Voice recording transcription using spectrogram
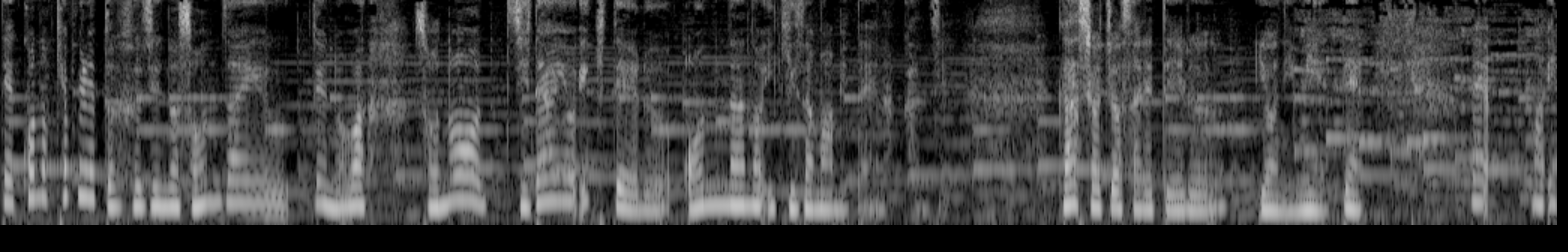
でこのキャピレット夫人の存在っていうのはその時代を生きている女の生き様みたいな感じが象徴されているように見えてで、まあ、一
